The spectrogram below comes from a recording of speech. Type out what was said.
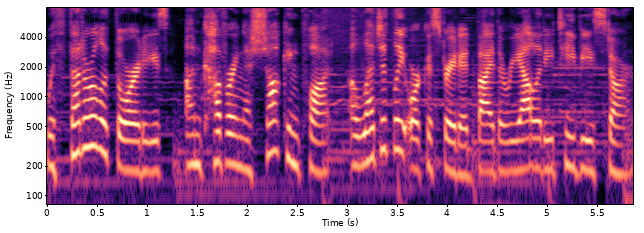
with federal authorities uncovering a shocking plot allegedly orchestrated by the reality TV star.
